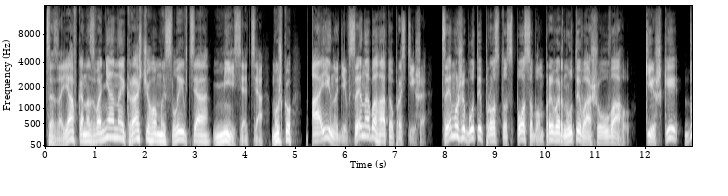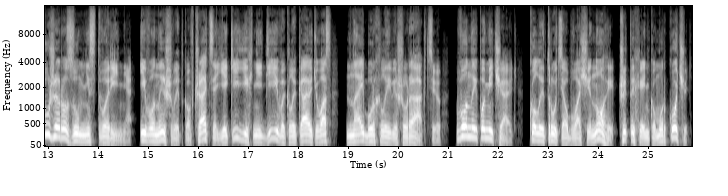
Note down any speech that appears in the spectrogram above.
це заявка на звання найкращого мисливця місяця. Мушку, а іноді все набагато простіше. Це може бути просто способом привернути вашу увагу. Кішки дуже розумні створіння, і вони швидко вчаться, які їхні дії викликають у вас найбурхливішу реакцію. Вони помічають, коли труться об ваші ноги чи тихенько муркочуть,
